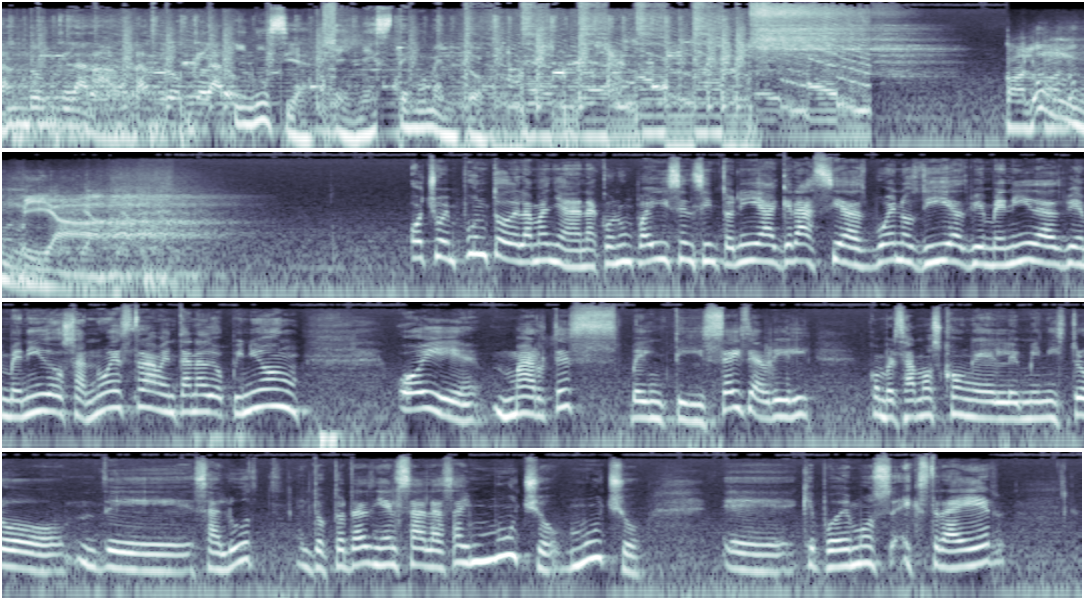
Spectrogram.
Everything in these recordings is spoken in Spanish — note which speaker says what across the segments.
Speaker 1: Hablando claro, hablando claro. Inicia en este momento. Colombia.
Speaker 2: 8 en punto de la mañana con un país en sintonía. Gracias, buenos días, bienvenidas, bienvenidos a nuestra ventana de opinión. Hoy, martes 26 de abril, conversamos con el ministro de Salud, el doctor Daniel Salas. Hay mucho, mucho eh, que podemos extraer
